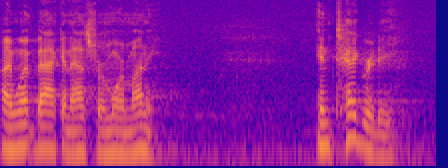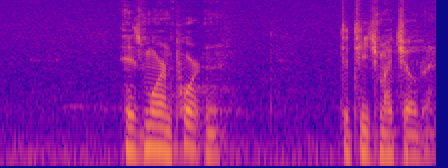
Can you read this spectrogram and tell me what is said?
I went back and asked for more money? Integrity is more important to teach my children.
